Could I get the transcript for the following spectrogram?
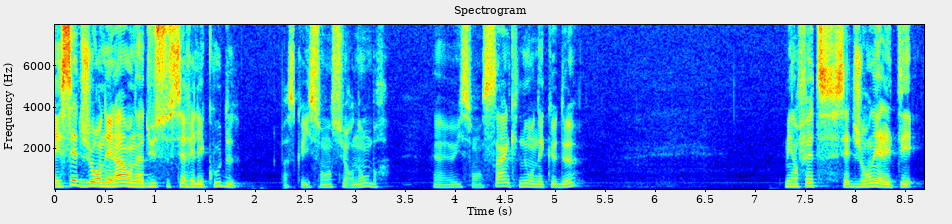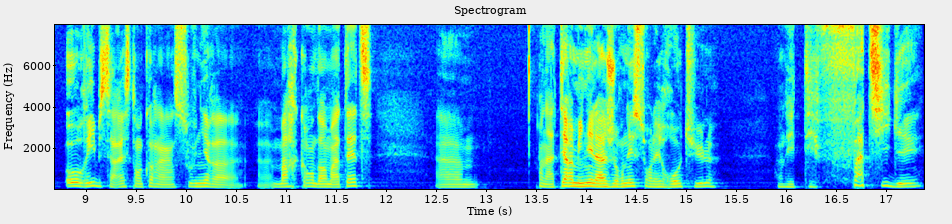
Et cette journée-là, on a dû se serrer les coudes parce qu'ils sont en surnombre. Euh, ils sont cinq, nous on n'est que deux. Mais en fait, cette journée, elle était horrible, ça reste encore un souvenir euh, euh, marquant dans ma tête. on a terminé la journée sur les rotules, on était fatigués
